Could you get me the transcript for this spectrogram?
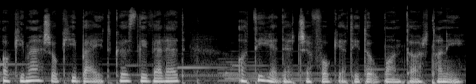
Aki mások hibáit közli veled, a tiédet se fogja titokban tartani.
